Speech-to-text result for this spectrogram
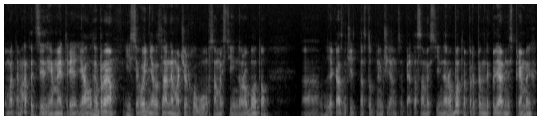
по математиці, геометрія і алгебра. І сьогодні розглянемо чергову самостійну роботу, яка звучить наступним чином. Це п'ята самостійна робота, перпендикулярність прямих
